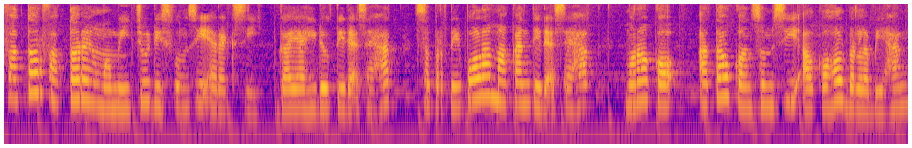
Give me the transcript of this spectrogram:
Faktor-faktor yang memicu disfungsi ereksi, gaya hidup tidak sehat, seperti pola makan tidak sehat, merokok, atau konsumsi alkohol berlebihan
